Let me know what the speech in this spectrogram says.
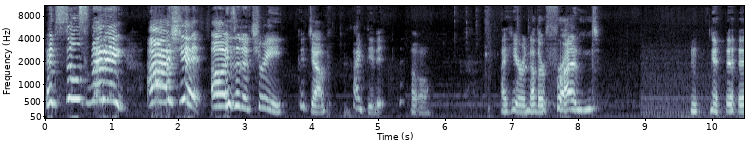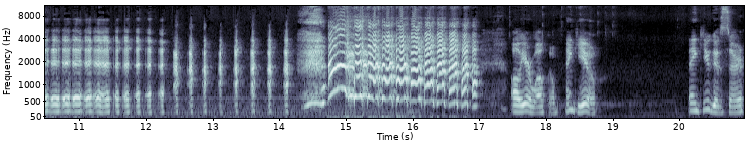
It's still spinning! Ah, shit! Oh, he's in a tree. Good job. I did it. Uh-oh. I hear another friend. oh, you're welcome. Thank you. Thank you, good sir.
